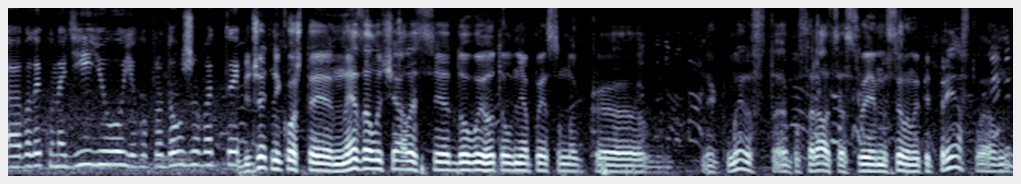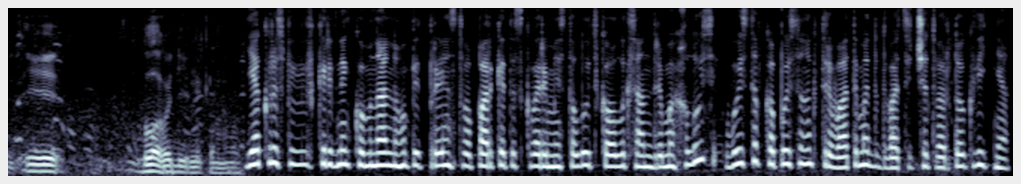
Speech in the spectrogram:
е, велику надію його продовжувати. Бюджетні кошти не залучалися до виготовлення писанок. Ми ста- постаралися своїми силами підприємства і благодійниками. Як розповів керівник комунального підприємства Парки та сквери міста Луцька Олександр Михалусь, виставка писанок триватиме до 24 квітня.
